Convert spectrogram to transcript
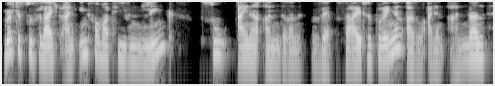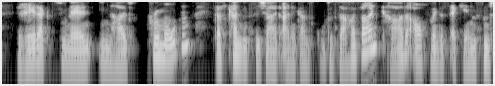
Möchtest du vielleicht einen informativen Link zu einer anderen Webseite bringen, also einen anderen redaktionellen Inhalt promoten? Das kann mit Sicherheit eine ganz gute Sache sein, gerade auch wenn es ergänzend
